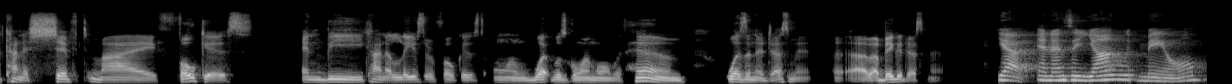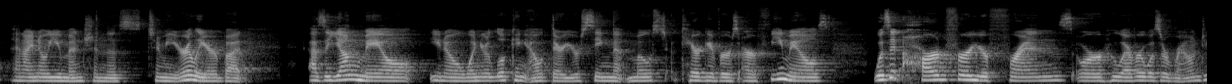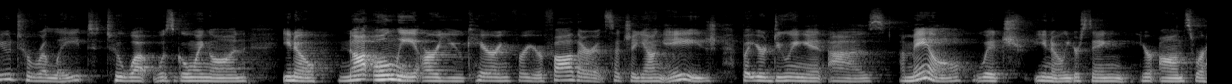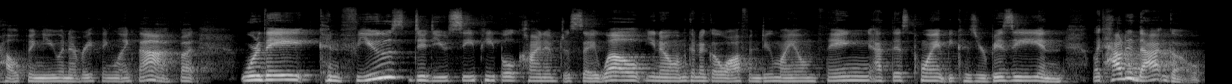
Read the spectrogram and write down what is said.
kind of shift my focus and be kind of laser focused on what was going on with him was an adjustment, a, a big adjustment. Yeah, and as a young male, and I know you mentioned this to me earlier, but as a young male, you know, when you're looking out there, you're seeing that most caregivers are females was it hard for your friends or whoever was around you to relate to what was going on? You know, not only are you caring for your father at such a young age, but you're doing it as a male, which, you know, you're saying your aunts were helping you and everything like that. But were they confused? Did you see people kind of just say, well, you know, I'm going to go off and do my own thing at this point because you're busy? And like, how did that go?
